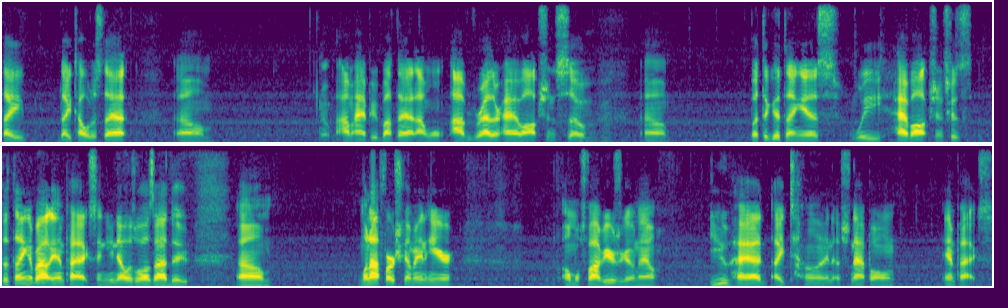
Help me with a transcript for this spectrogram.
they they told us that. Um, I'm happy about that. I want. I'd rather have options. So. Mhm. Um, but the good thing is we have options because the thing about impacts, and you know as well as I do, um, when I first come in here, almost five years ago now, you had a ton of snap-on impacts,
